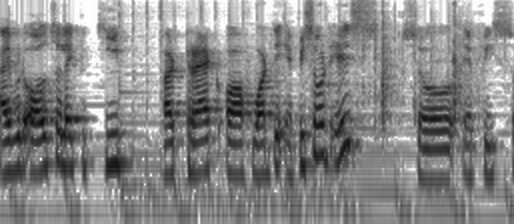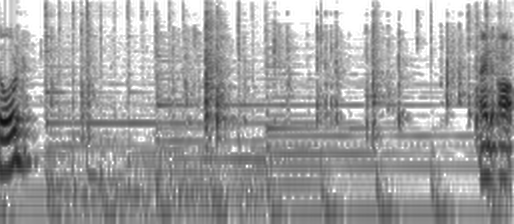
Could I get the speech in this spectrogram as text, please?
I would also like to keep a track of what the episode is. So episode and uh,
